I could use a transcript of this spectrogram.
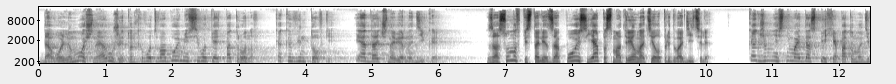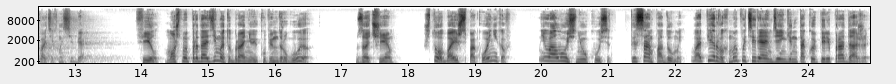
Довольно мощное оружие, только вот в обойме всего 5 патронов, как и в винтовке. И отдача, наверное, дикая. Засунув пистолет за пояс, я посмотрел на тело предводителя. Как же мне снимать доспехи, а потом надевать их на себя? Фил, может мы продадим эту броню и купим другую? Зачем? Что, боишься покойников? Не волнуйся, не укусит. Ты сам подумай. Во-первых, мы потеряем деньги на такой перепродаже.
